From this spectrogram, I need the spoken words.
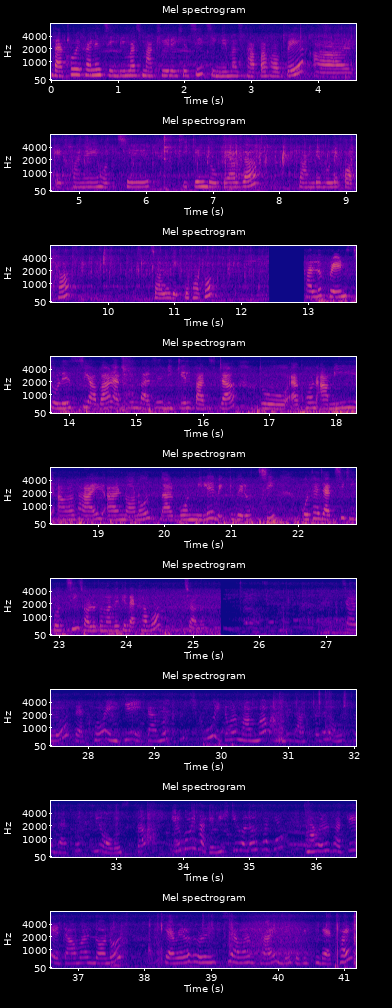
দেখো এখানে চিংড়ি মাছ মাখিয়ে রেখেছি, চিংড়ি মাছ ভাপা হবে। আর এখানে হচ্ছে চিকেন দো পেঁয়াজা সানডে বলে কথা। চলো দেখতে থাকো। হ্যালো ফ্রেন্ডস চলে এসেছি আবার। এখন বাজে বিকেল পাঁচটা। তো এখন আমি, আমার ভাই আর ননদ আর বোন মিলে একটু বেরোচ্ছি। কোথায় যাচ্ছি, কি করছি, চলো তোমাদেরকে দেখাবো। চলো। চলো, দেখো, এই যে এটা আমার পুচকু, এটা আমার মাম্মা। আমাদের রাস্তাটার অবস্থা, দেখো কি অবস্থা। এরকমই থাকে, বৃষ্টি হলেও থাকে, না হলেও থাকে। এটা আমার ননদ। ক্যামেরা ধরে নিচ্ছে, আমার ভাই। যে তোকে একটু দেখায়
